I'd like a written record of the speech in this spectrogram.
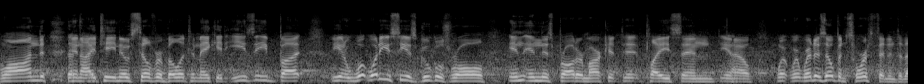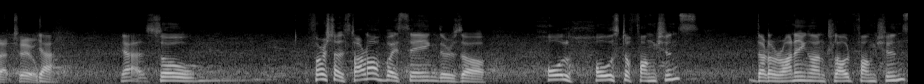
wand That's in right. IT, no silver bullet to make it easy, but, you know, what, what do you see as Google's role in, in this broader marketplace and, you yeah. know, where, where does open source fit into that too? Yeah, yeah, so, first I'll start off by saying there's a whole host of functions that are running on Cloud Functions,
